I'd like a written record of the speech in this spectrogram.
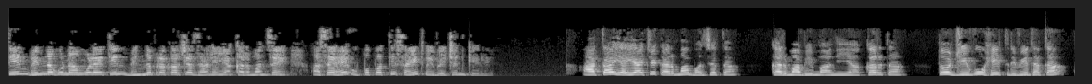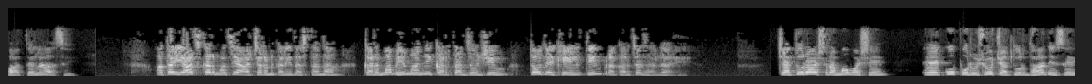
तीन भिन्न गुणांमुळे तीन भिन्न प्रकारच्या झालेल्या कर्मांचे असे हे उपपत्ती सहित विवेचन केले. आता ययाचे कर्मा भजत कर्माभिमानिया करता तो जीवू ही त्रिविधता पातला असे. आता याच कर्माचे आचरण करीत असताना कर्माभिमानी करता जो जीव तो देखील तीन प्रकारचा झाला आहे. चतुराश्रम वशे एकू पुरुषू चतुर्धा दिसे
